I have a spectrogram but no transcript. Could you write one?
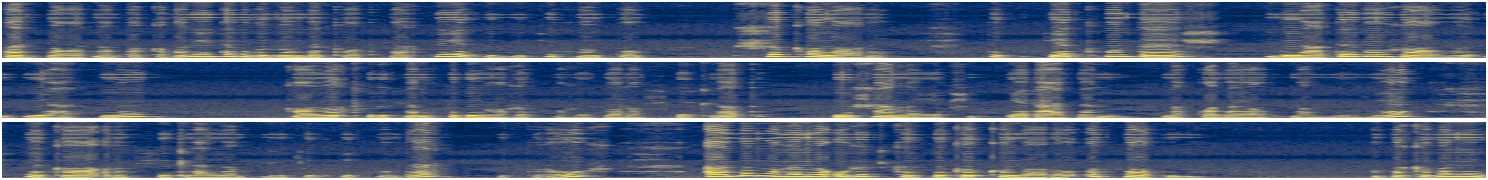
Bardzo ładne opakowanie, tak wygląda po otwarciu. Jak widzicie są to trzy kolory. Taki ciepły beż, blady różowy i jasny kolor, który sam sobie może służyć za rozświetlacz. Mieszamy je wszystkie razem, nakładając na buzię jako rozświetlający leciutki puder i próż, albo możemy użyć każdego koloru osobno. Opakowanie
